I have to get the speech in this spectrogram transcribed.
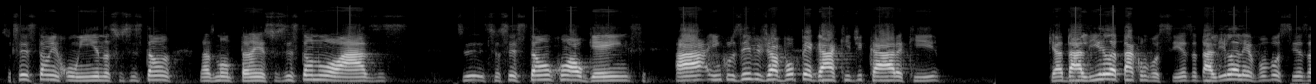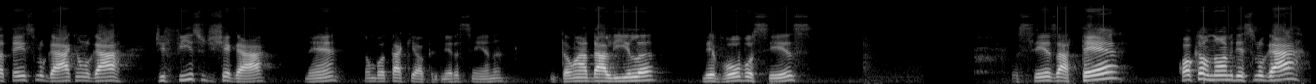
se vocês estão em ruínas, se vocês estão nas montanhas, se vocês estão no oásis, se, se vocês estão com alguém. Se, ah, inclusive, já vou pegar aqui de cara aqui que a Dalila está com vocês. A Dalila levou vocês até esse lugar, que é um lugar difícil de chegar, né? Então, botar aqui, ó, a primeira cena. Então, a Dalila levou vocês, vocês até. Qual que é o nome desse lugar?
